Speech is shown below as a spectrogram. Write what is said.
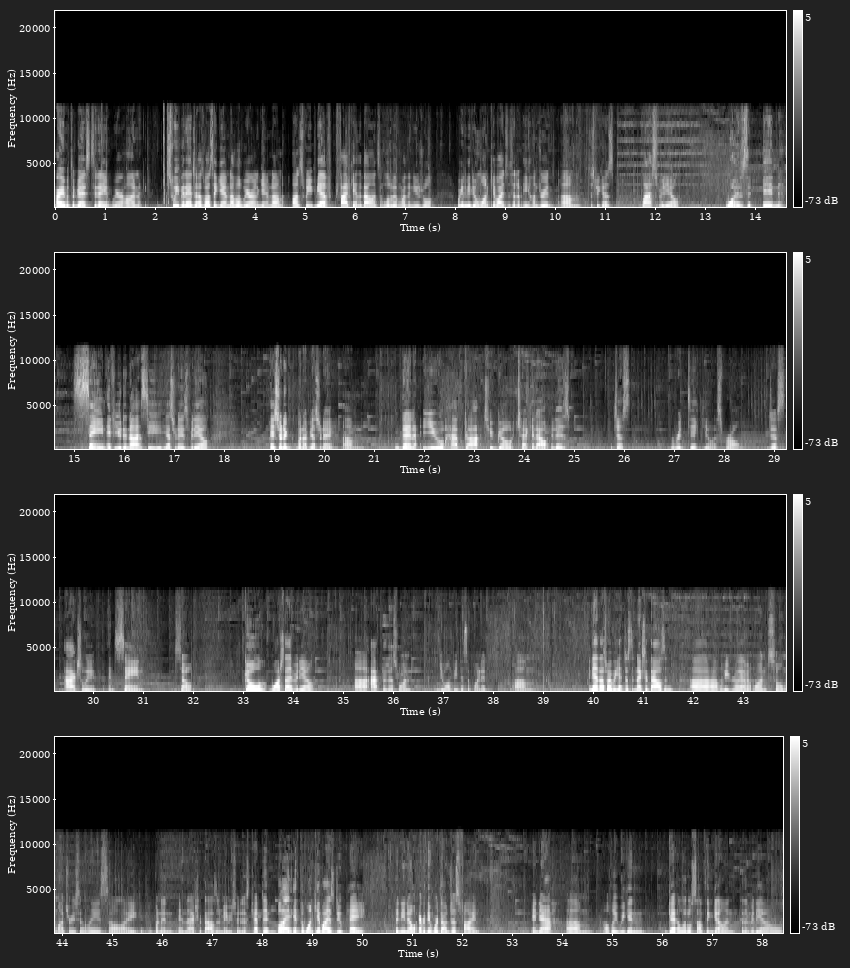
Alright, what's up guys? Today we're on Sweet Bonanza. I was about to say Gamdom, but we are on Gamdom on Sweet. We have 5k in the balance, a little bit more than usual. We're going to be doing 1k buys instead of 800, um, just because last video was insane. If you did not see yesterday's video, it should have went up yesterday. Um, then you have got to go check it out. It is just ridiculous, bro. Just actually insane. So go watch that video uh, after this one. You won't be disappointed. Um, and yeah, that's why we get just an extra thousand. Uh, we really haven't won so much recently, so like putting in, in the extra thousand, maybe should have just kept it. But if the 1k buys do pay, then you know everything worked out just fine. And yeah, um, hopefully we can get a little something going for the video.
